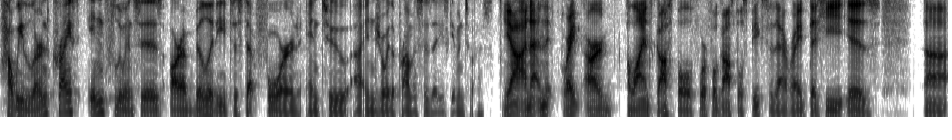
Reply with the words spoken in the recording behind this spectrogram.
how we learned Christ influences our ability to step forward and to uh, enjoy the promises that He's given to us. Yeah, and, and the, right, our Alliance Gospel, Fourfold Gospel speaks to that, right? That He is uh,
